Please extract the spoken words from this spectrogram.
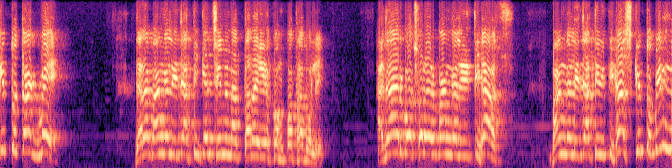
কিন্তু থাকবে। যারা বাঙালি জাতিকে চিনে না তারা এরকম কথা বলে। হাজার বছরের বাঙালির ইতিহাস, বাঙালি জাতির ইতিহাস কিন্তু ভিন্ন।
